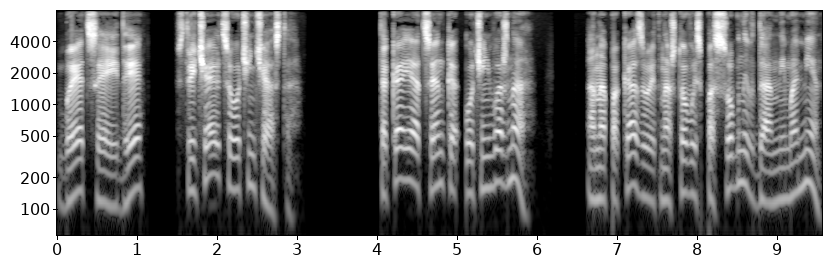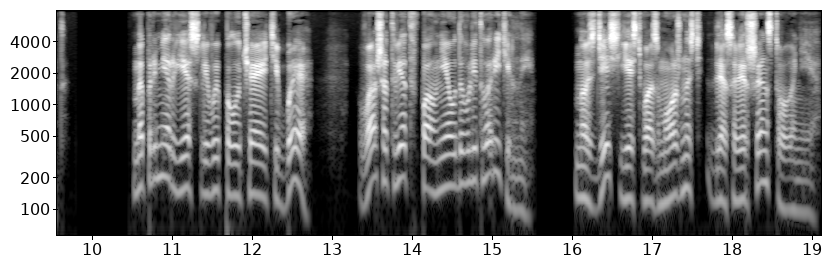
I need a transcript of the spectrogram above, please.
Б, С и Д встречаются очень часто. Такая оценка очень важна. Она показывает, на что вы способны в данный момент. Например, если вы получаете Б, ваш ответ вполне удовлетворительный, но здесь есть возможность для совершенствования.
